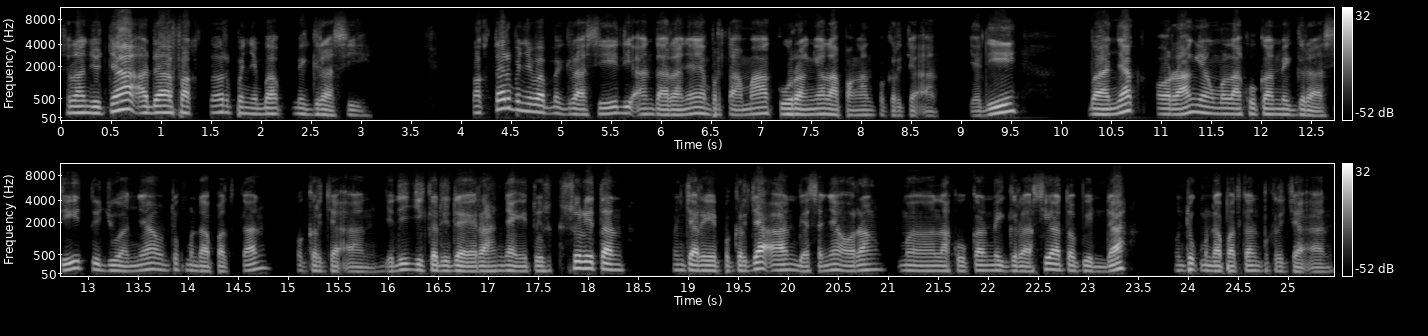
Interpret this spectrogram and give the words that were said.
Selanjutnya ada faktor penyebab migrasi. Faktor penyebab migrasi di antaranya yang pertama kurangnya lapangan pekerjaan. Jadi banyak orang yang melakukan migrasi tujuannya untuk mendapatkan pekerjaan. Jadi jika di daerahnya itu kesulitan mencari pekerjaan, biasanya orang melakukan migrasi atau pindah untuk mendapatkan pekerjaan.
